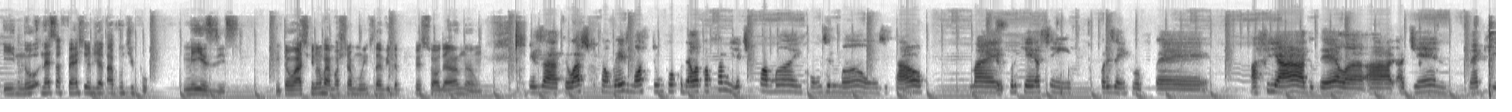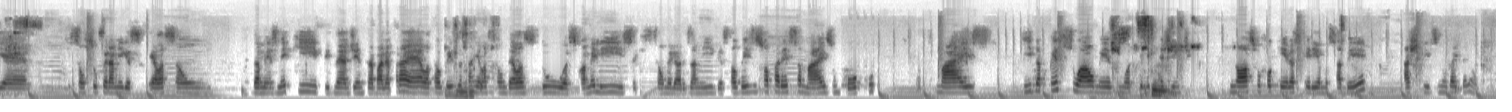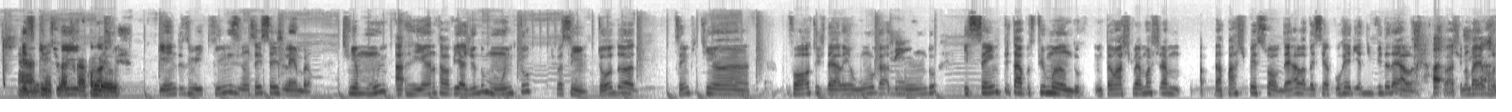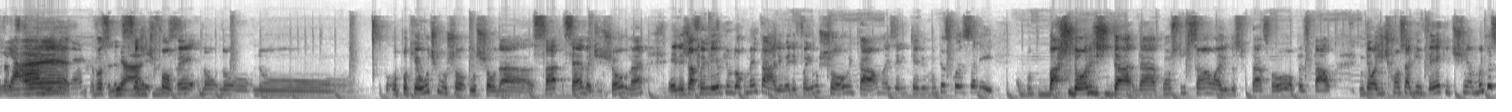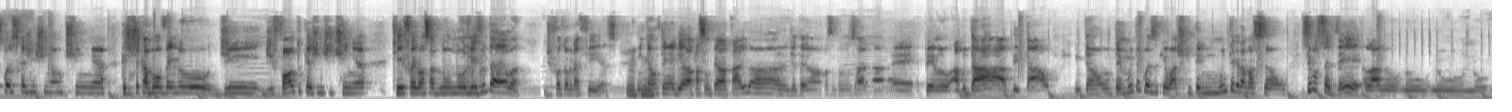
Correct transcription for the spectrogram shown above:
E no, nessa festa eles já estavam, tipo, meses. Então acho que não vai mostrar muito da vida pessoal dela, não. Exato. Eu acho que talvez mostre um pouco dela com a família, tipo com a mãe, com os irmãos e tal. Mas porque assim, por exemplo, é, afilhado dela, a, a Jen, né, que é que são super amigas, elas são da mesma equipe, né? A Jen trabalha para ela. Talvez essa relação delas duas com a Melissa, que são melhores amigas, talvez isso apareça mais um pouco, mas vida pessoal mesmo, aquilo que a gente, nós fofoqueiras queríamos saber, acho que isso não vai ter não. É, a gente vai e- ficar com Deus. E em 2015, não sei se vocês lembram, tinha muito. A Rihanna tava viajando muito. Tipo assim, toda. Sempre tinha fotos dela em algum lugar Sim. do mundo e sempre tava filmando. Então acho que vai mostrar. A, a parte pessoal dela vai ser a correria de vida dela. Ah, Eu acho que não vai abordar viagem, É, né? você- se a gente for ver no, no, no- porque o último show, o show da Sa- Savage Show, né? Ele já foi meio que um documentário. Ele foi um show e tal, mas ele teve muitas coisas ali, bastidores da, da construção ali dos, das roupas e tal. Então a gente consegue ver que tinha muitas coisas que a gente não tinha, que a gente acabou vendo de, de foto que a gente tinha que foi lançado no, no livro dela de fotografias. Uhum. Então tem ali ela passando pela Tailândia, tem ela passando pelos, é, pelo Abu Dhabi e tal. Então tem muita coisa que eu acho que tem muita gravação. Se você vê lá no, no, no, no-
